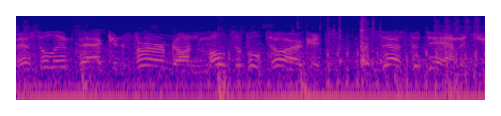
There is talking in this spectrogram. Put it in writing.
Missile impact confirmed on multiple targets. Assess the damage.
